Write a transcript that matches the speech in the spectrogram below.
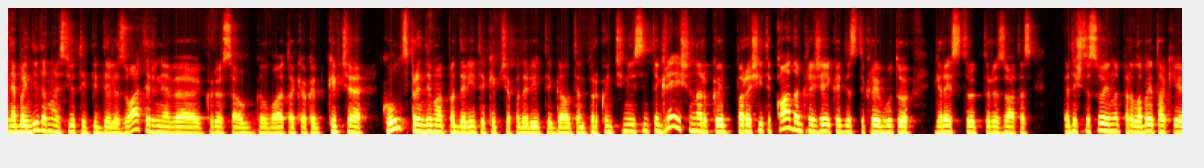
nebandydamas jų taip idealizuoti ir nebekuriu savo galvoje tokio, kad kaip čia cool sprendimą padaryti, kaip čia padaryti, gal ten per continuous integration ar kaip parašyti kodą gražiai, kad jis tikrai būtų gerai struktūrizuotas. Bet iš tiesų einu per labai tokį,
